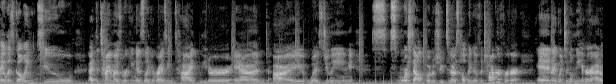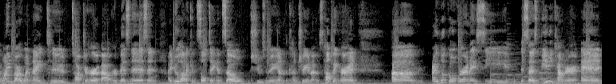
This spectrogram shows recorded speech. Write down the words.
I was going to at the time I was working as like a rising tide leader and I was doing s- more styled photo shoots and I was helping a photographer and I went to go meet her at a wine bar one night to talk to her about her business and I do a lot of consulting and so she was moving out of the country and I was helping her and um, I look over and I see it says Beautycounter and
